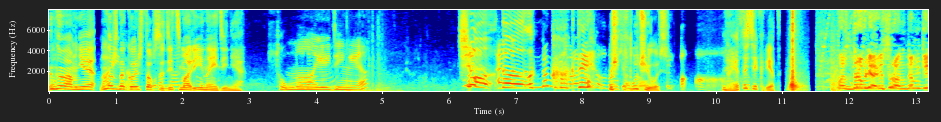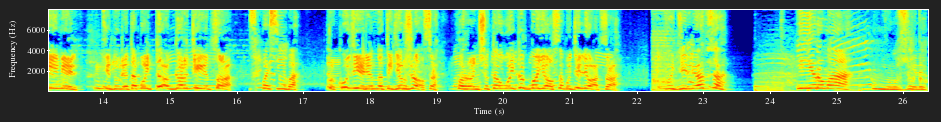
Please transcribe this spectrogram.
Ну, а мне нужно кое-что обсудить с Марией наедине. Наедине? Чё? Да как ты? Что случилось? Это секрет. Поздравляю с рангом Геймель! Дедуля тобой так гордится! Спасибо. Как уверенно ты держался! Раньше-то ой, как боялся выделяться! Выделяться? Ирма! Неужели?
